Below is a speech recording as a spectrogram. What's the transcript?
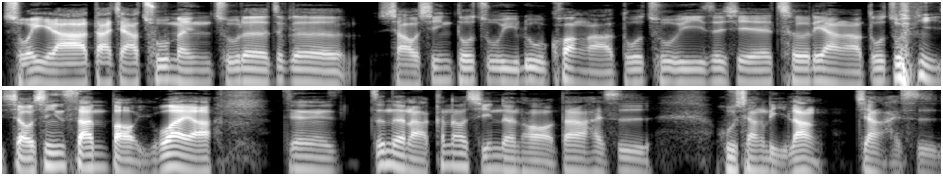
所以啦，大家出门除了这个小心多注意路况啊，多注意这些车辆啊，多注意 小心三宝以外啊，真真的啦，看到行人哈，大家还是互相礼让。这样还是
